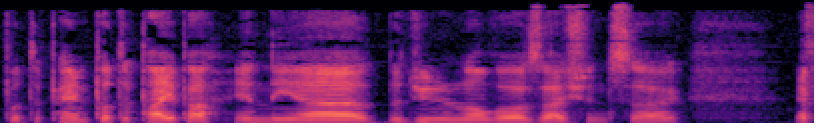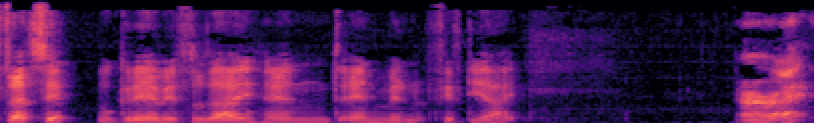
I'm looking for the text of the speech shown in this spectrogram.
put to pen, put to paper in the uh, the junior novelisation. So, if that's it, we'll get out of here for today and end minute fifty-eight. All right.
